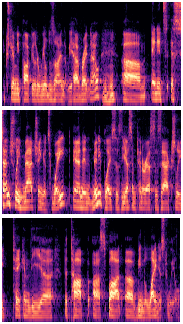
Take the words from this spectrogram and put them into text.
extremely popular wheel design that we have right now. Mm-hmm. Um, and it's essentially matching its weight. And in many places, the SM10RS has actually taken the, uh, the top uh, spot of being the lightest wheel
